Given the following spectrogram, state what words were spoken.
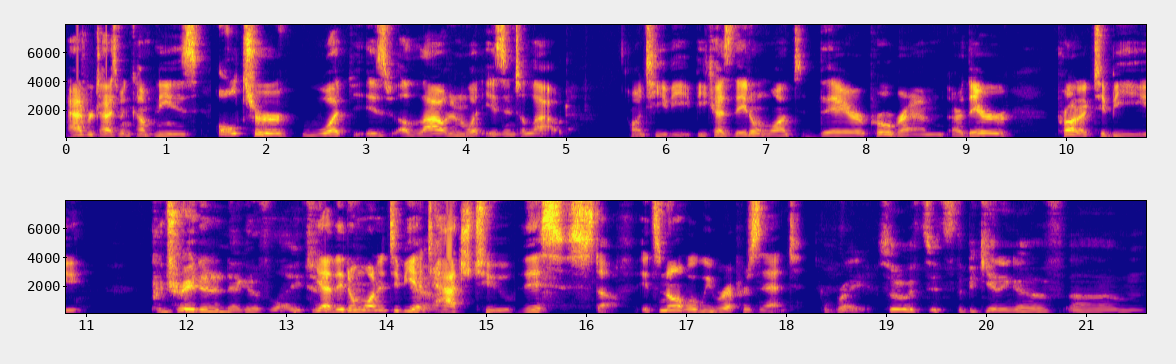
advertisement companies alter what is allowed and what isn't allowed on TV because they don't want their program or their product to be Portrayed in a negative light. yeah, they don't want it to be Yeah. attached to this stuff. It's not what we represent. Right. So it's it's the beginning of um,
